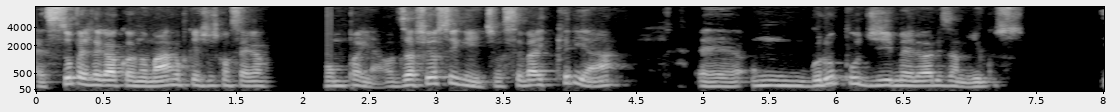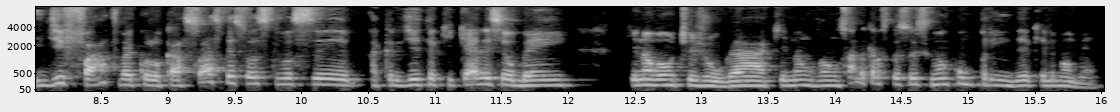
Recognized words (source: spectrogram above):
É super legal quando marca, porque a gente consegue acompanhar. O desafio é o seguinte: você vai criar é, um grupo de melhores amigos e, de fato, vai colocar só as pessoas que você acredita que querem seu bem, que não vão te julgar, que não vão, sabe aquelas pessoas que vão compreender aquele momento.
